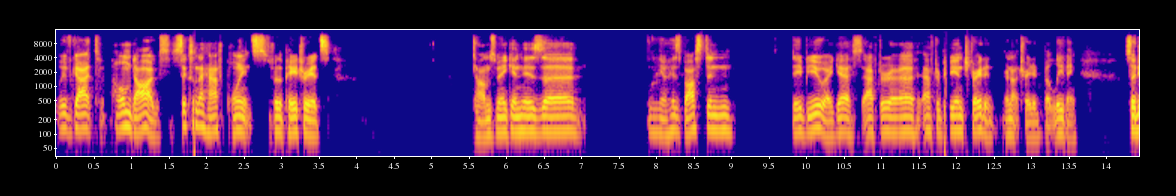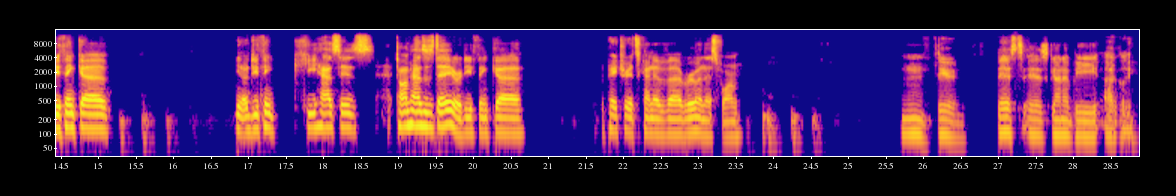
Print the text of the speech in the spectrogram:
we've got home dogs, six and a half points for the Patriots. Tom's making his uh, you know his Boston debut, I guess, after uh, after being traded or not traded, but leaving. So do you think uh you know, do you think he has his Tom has his day or do you think uh the Patriots kind of uh, ruin this for him? Mm, dude, this is gonna be ugly.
